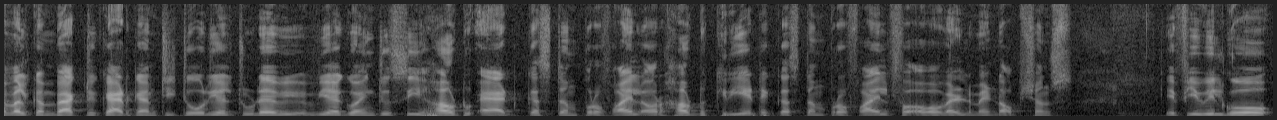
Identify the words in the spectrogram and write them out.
welcome back to CAD-CAM tutorial. Today we, we are going to see how to add custom profile or how to create a custom profile for our weldment options. If you will go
